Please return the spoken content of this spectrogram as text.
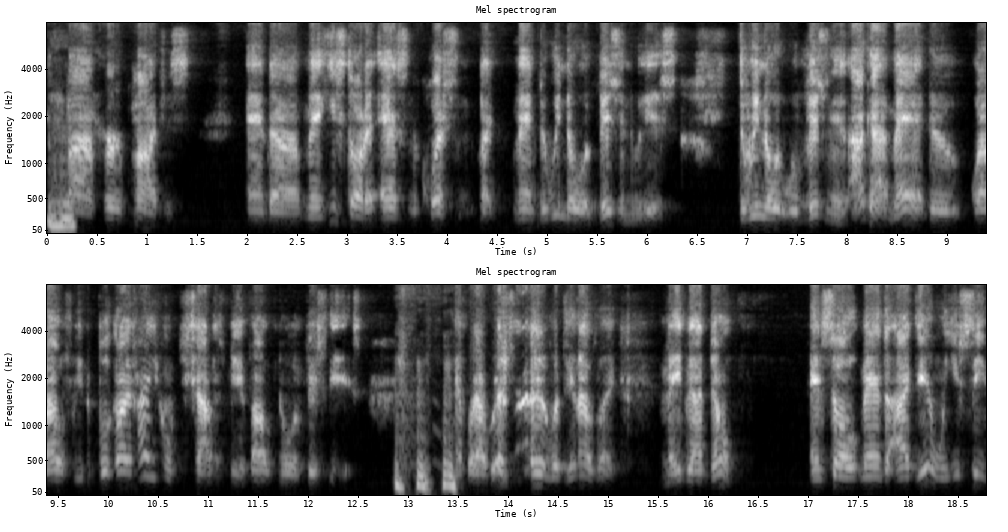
mm-hmm. by Herb Hodges. And uh, man, he started asking the question, like, man, do we know what vision is? do we know what vision is? I got mad, dude, when I was reading the book. I was like, how are you going to challenge me if I don't know what vision is? and when I read but then I was like, maybe I don't. And so, man, the idea when you see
